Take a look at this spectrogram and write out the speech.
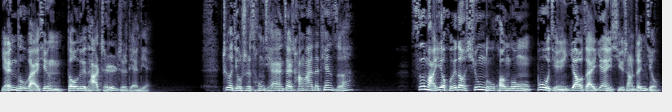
沿途百姓都对他指指点点。这就是从前在长安的天子。司马邺回到匈奴皇宫，不仅要在宴席上斟酒、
